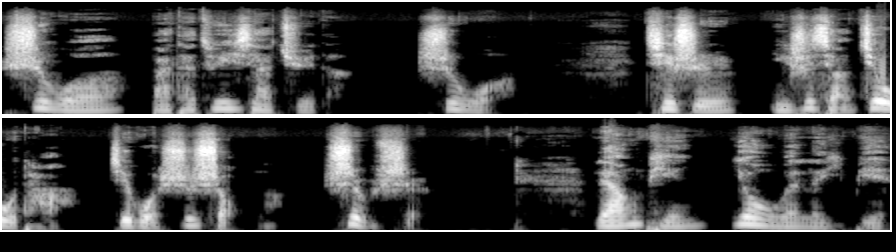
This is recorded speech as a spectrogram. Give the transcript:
是我把他推下去的，是我。其实你是想救他，结果失手了，是不是？”梁平又问了一遍。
